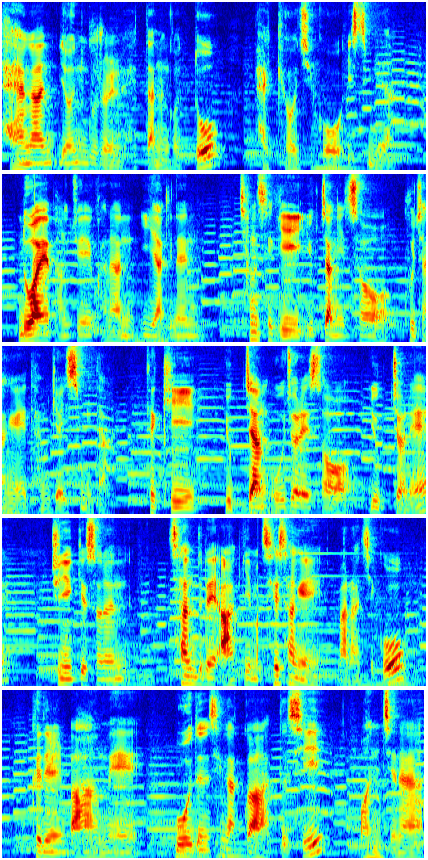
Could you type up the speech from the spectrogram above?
다양한 연구를 했다는 것도 밝혀지고 있습니다. 노아의 방주에 관한 이야기는 창세기 6장에서 9장에 담겨 있습니다. 특히 6장 5절에서 6절에 주님께서는 사람들의 악이 세상에 많아지고 그들 마음의 모든 생각과 뜻이 언제나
